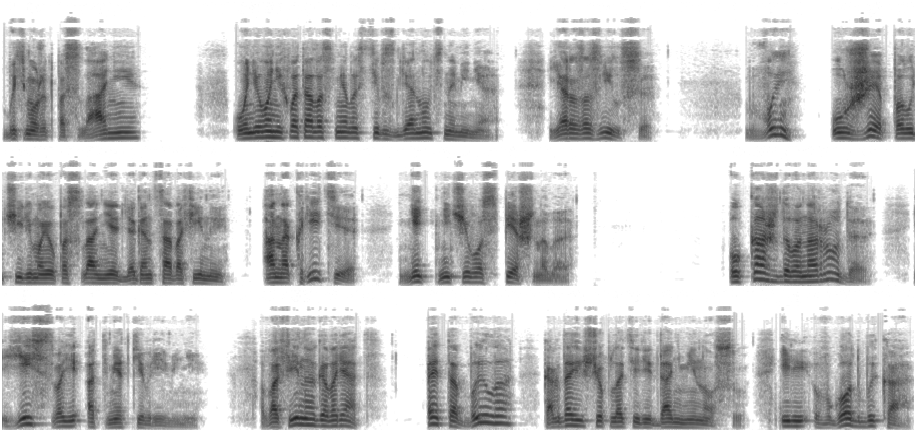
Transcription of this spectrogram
Быть может, послание?» У него не хватало смелости взглянуть на меня. Я разозлился. «Вы уже получили мое послание для гонца в Афины, а на Крите нет ничего спешного». У каждого народа есть свои отметки времени. В Афинах говорят, это было, когда еще платили дань Миносу, или в год быка.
